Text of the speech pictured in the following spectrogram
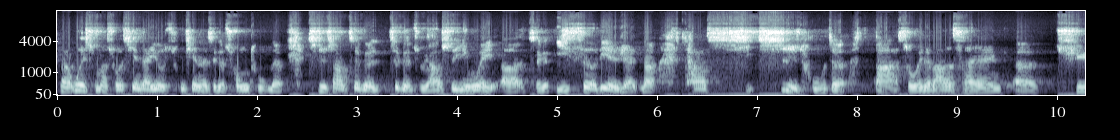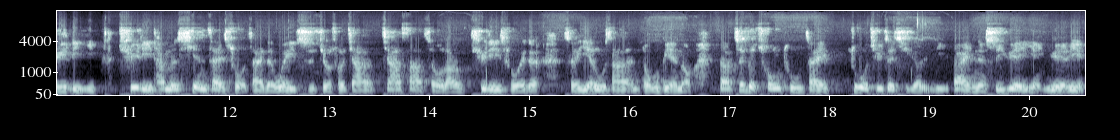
那为什么说现在又出现？现在这个冲突呢，事实上，这个这个主要是因为呃，这个以色列人呢，他试试图着把所谓的巴勒斯坦人呃。驱离，驱离他们现在所在的位置，就是说加加萨走廊，驱离所谓的这个耶路撒冷东边哦。那这个冲突在过去这几个礼拜呢，是越演越烈。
